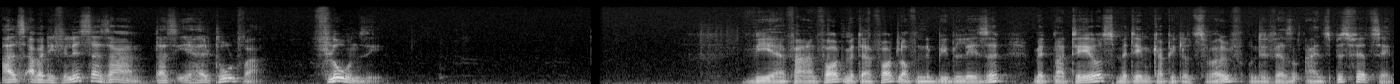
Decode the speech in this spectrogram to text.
Als aber die Philister sahen, dass ihr Held tot war, flohen sie. Wir fahren fort mit der fortlaufenden Bibellese mit Matthäus mit dem Kapitel 12 und den Versen 1 bis 14.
